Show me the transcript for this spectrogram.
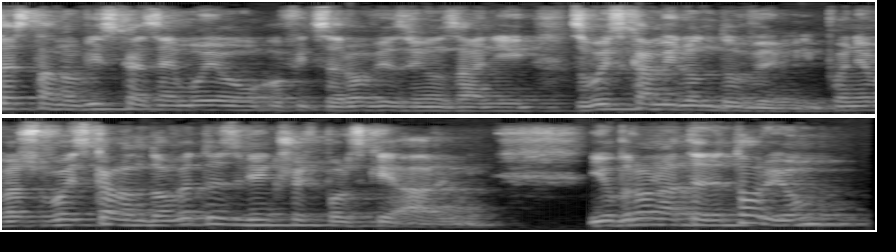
te stanowiska zajmują oficerowie związani z wojskami lądowymi, ponieważ wojska lądowe to jest większość polskiej armii. I obrona terytorium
